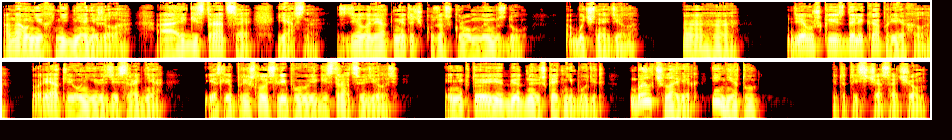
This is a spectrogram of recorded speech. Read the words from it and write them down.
она у них ни дня не жила. А регистрация, ясно, сделали отметочку за скромную мзду. Обычное дело. Ага, девушка издалека приехала. Вряд ли у нее здесь родня, если пришлось липовую регистрацию делать. И никто ее бедную искать не будет. Был человек, и нету. Это ты сейчас о чем?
